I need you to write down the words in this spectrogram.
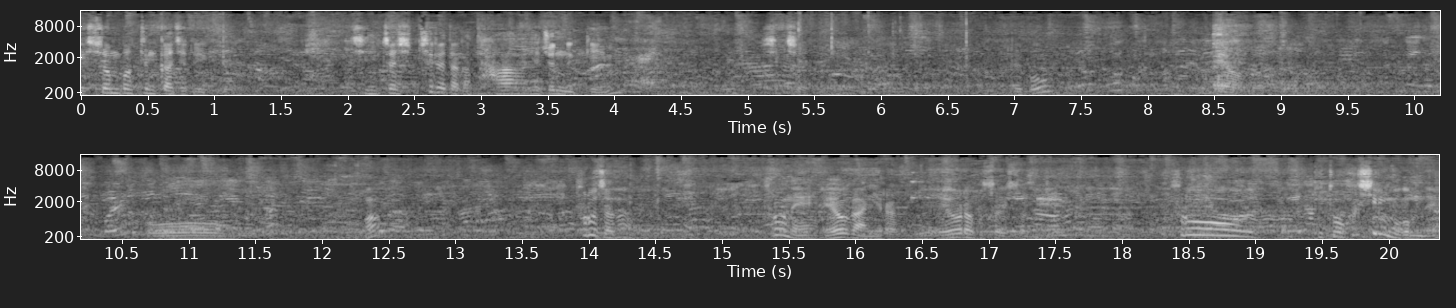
액션 버튼까지도 있고, 진짜 17에다가 다 해준 느낌. 17. 그리고, 에어. 오. 어? 프로잖아. 프로네. 에어가 아니라. 에어라고 써있어서. 프로부터 확실히 무겁네.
